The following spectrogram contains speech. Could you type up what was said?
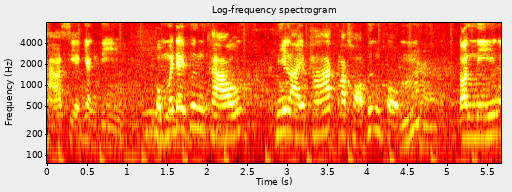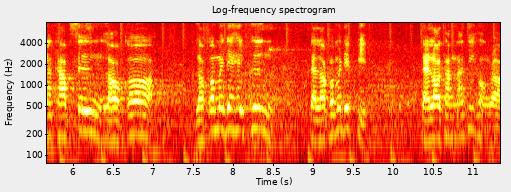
หาเสียงอย่างดี ผมไม่ได้พึ่งเขา มีหลายพักมาขอพึ่งผม ตอนนี้นะครับซึ่งเราก็เราก็ไม่ได้ให้พึ่ง แต่เราก็ไม่ได้ปิด แต่เราทำหน้าที่ของเรา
